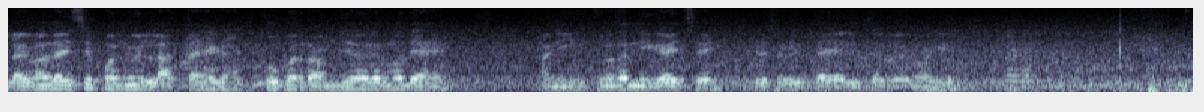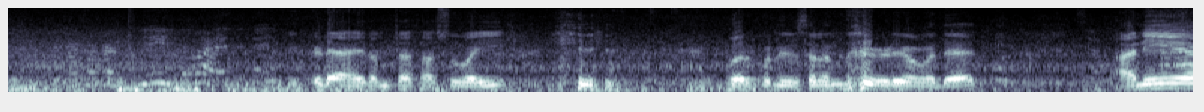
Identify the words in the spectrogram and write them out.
लग्नाला जायचं पनवेलला. आता हे घाटकोपर रामजीनगरमध्ये आहे. आणि इथून आता निघायचं आहे. इकडे सगळी तयारी चालू आहे मागे. इकडे आहेत आमच्या सासूबाई. भरपूर दिवसानंतर व्हिडिओमध्ये आहेत. आणि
